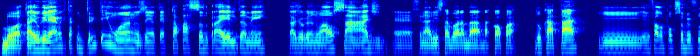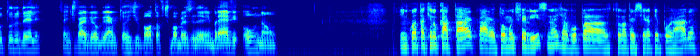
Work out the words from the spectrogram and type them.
Boa, tá aí o Guilherme que tá com 31 anos, hein? O tempo tá passando para ele também. Tá jogando no Al Saad, é, finalista agora da, da Copa do Catar. E ele fala um pouco sobre o futuro dele, se a gente vai ver o Guilherme Torres de volta ao futebol brasileiro em breve ou não. Enquanto aqui no Catar, cara, eu tô muito feliz, né? Já vou para tô na terceira temporada.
